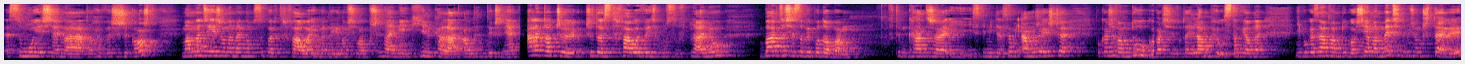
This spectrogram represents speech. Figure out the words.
e, sumuje się na trochę wyższy koszt. Mam nadzieję, że one będą super trwałe i będę je nosiła przynajmniej kilka lat autentycznie. Ale to, czy, czy to jest trwałe, wyjdzie po prostu w praniu. Bardzo się sobie podobam w tym kadrze i, i z tymi dresami. A może jeszcze pokażę Wam długo. Zobaczcie, tutaj lampy ustawione. Nie pokazałam Wam długości. Ja mam 1,74 m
